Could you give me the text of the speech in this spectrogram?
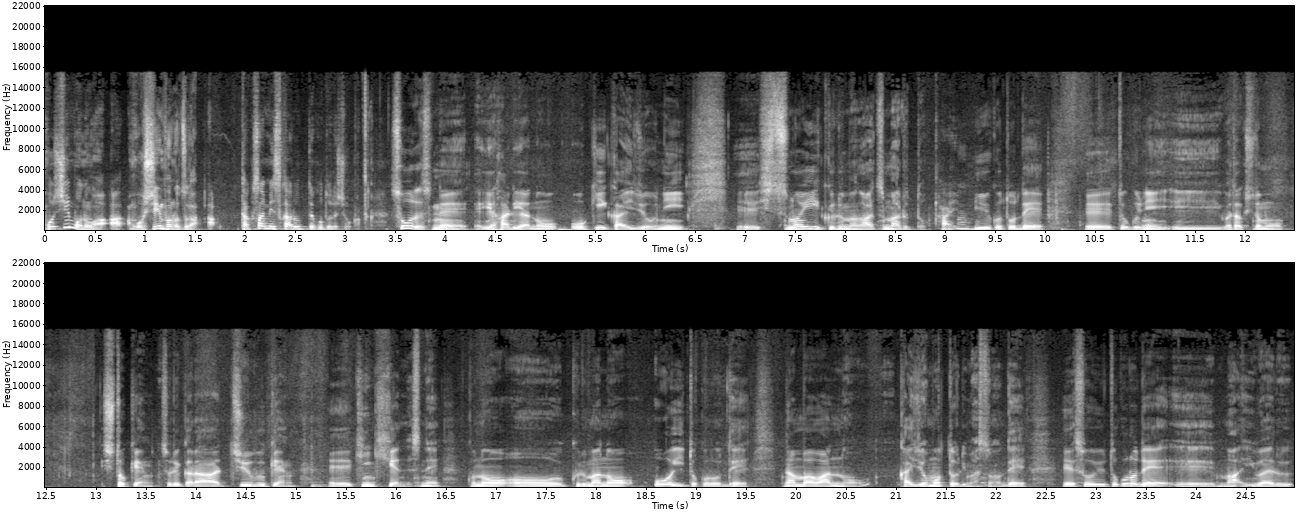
欲しいものがあ欲しいものがあたくさん見つかるってことでしょうか？そうですね。やはりあの大きい会場に、えー、質のいい車が集まるということで、はい、えー、特に私ども首都圏それから中部圏、えー、近畿圏ですねこの車の多いところでナンバーワンの会場を持っておりますので、えー、そういうところで、えーまあ、いわゆる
